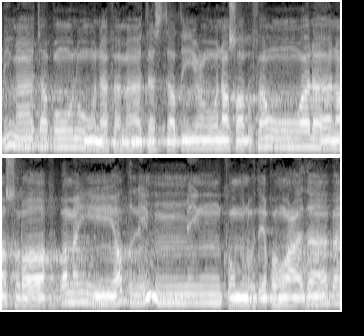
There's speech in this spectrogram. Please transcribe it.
بما تقولون فما تستطيعون صرفا ولا نصرا. ومن يظلم منكم نذقه عذابا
